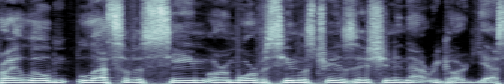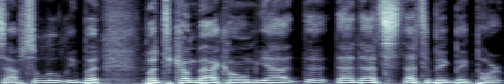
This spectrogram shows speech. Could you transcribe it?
probably a little less of a seam or a more of a seamless transition in that regard. Yes, absolutely. But but to come back home, yeah, that that's that's a big big part.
